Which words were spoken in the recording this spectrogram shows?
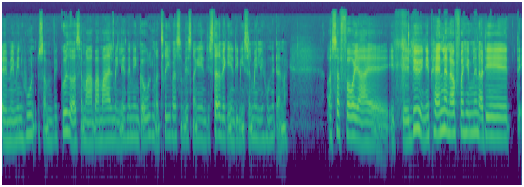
øh, med min hund, som ved Gud også er meget, var meget almindelig, nemlig en golden retriever, som vist nok er en af de, stadigvæk en af de mest almindelige hunde i Danmark. Og så får jeg øh, et øh, lyn i panden op fra himlen, og det, det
